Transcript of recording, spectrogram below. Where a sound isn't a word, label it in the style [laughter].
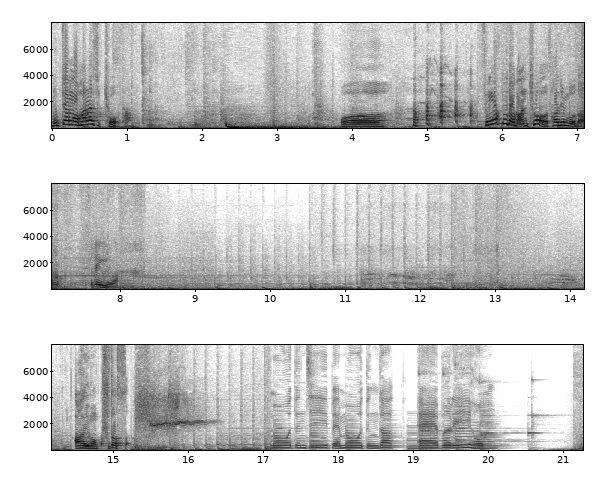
목장갑 하나씩 줘, 다. 와 [laughs] 생각보다 많죠, 사진보다. 쓰레기가. 아, 이건 굳었어. 모든 집의 모든 것 에브리 홈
